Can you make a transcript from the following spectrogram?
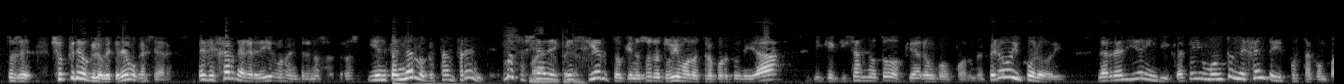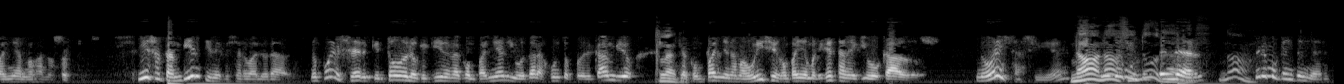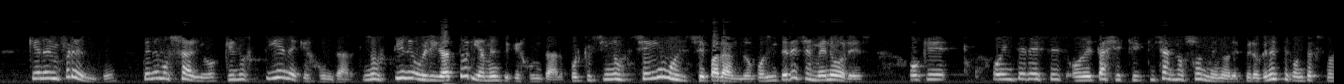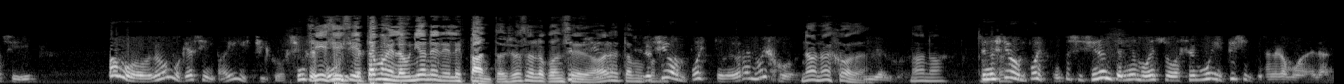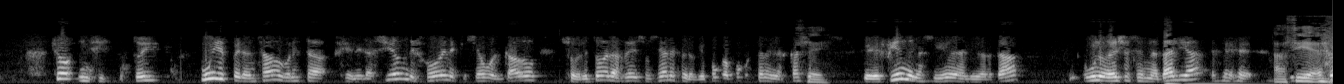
Entonces, yo creo que lo que tenemos que hacer es dejar de agredirnos entre nosotros y entender lo que está enfrente. Más allá de que es cierto que nosotros tuvimos nuestra oportunidad y que quizás no todos quedaron conformes. Pero hoy por hoy, la realidad indica que hay un montón de gente dispuesta a acompañarnos a nosotros. Y eso también tiene que ser valorado. No puede ser que todo lo que quieren acompañar y votar a Juntos por el Cambio, que acompañan a Mauricio y acompañan a María están equivocados. No es así, ¿eh? No, no, sin duda. Tenemos que entender que en el enfrente tenemos algo que nos tiene que juntar, nos tiene obligatoriamente que juntar, porque si nos seguimos separando por intereses menores o que o intereses o detalles que quizás no son menores, pero que en este contexto así, vamos, no vamos a quedar sin país, chicos. sí, sí, sí, estamos en la unión en el espanto, yo eso lo concedo. Ahora estamos... Lo llevan puesto, de verdad, no es joda. No, no es joda. No, no. Se nos llevan puesto, entonces si no entendemos eso va a ser muy difícil que salgamos adelante. Yo insisto, estoy muy esperanzado con esta generación de jóvenes que se ha volcado sobre todas las redes sociales, pero que poco a poco están en las calles, que defienden las ideas de la libertad uno de ellos es Natalia. Así es.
